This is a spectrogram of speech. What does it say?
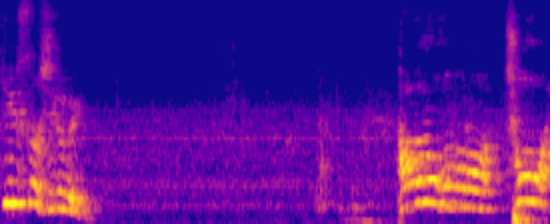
キリストを知る上にパウロほどの超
